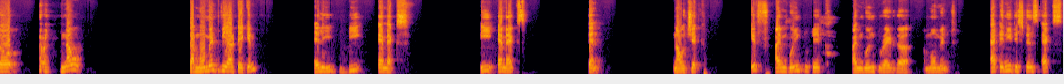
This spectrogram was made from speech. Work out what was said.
So now the moment we are taken LE BMX BMX then now check. If I'm going to take I'm going to write the moment at any distance x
